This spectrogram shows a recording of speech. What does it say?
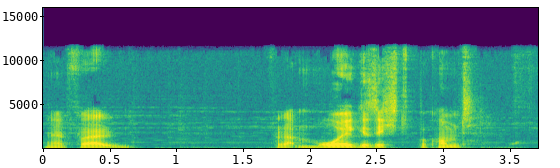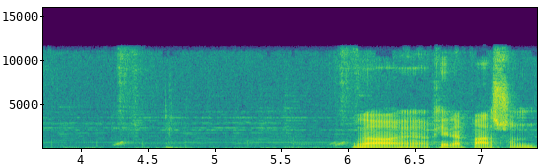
Ja, weil, weil moe Gesicht bekommt. So, okay, das war's schon.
